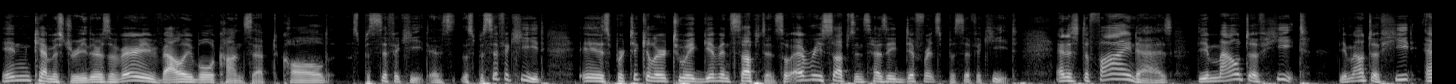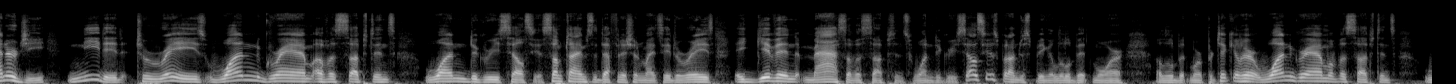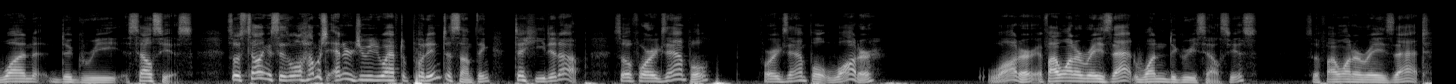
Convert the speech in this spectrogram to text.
in chemistry, there's a very valuable concept called specific heat. And the specific heat is particular to a given substance. So every substance has a different specific heat. And it's defined as the amount of heat the amount of heat energy needed to raise one gram of a substance one degree Celsius. Sometimes the definition might say to raise a given mass of a substance one degree Celsius, but I'm just being a little bit more a little bit more particular. One gram of a substance one degree Celsius. So it's telling us is well, how much energy do I have to put into something to heat it up? So for example, for example, water, water, if I want to raise that one degree Celsius, so if I want to raise that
